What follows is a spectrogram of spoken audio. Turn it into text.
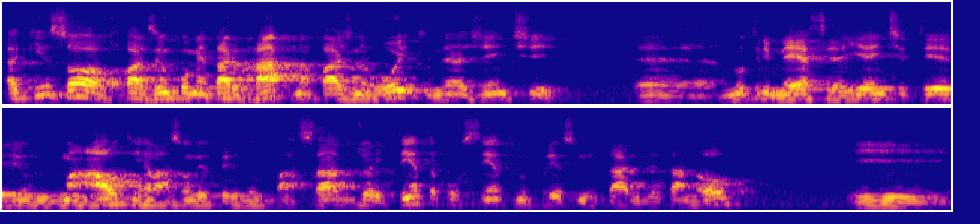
Aqui só fazer um comentário rápido na página 8, né? A gente, é, no trimestre aí, a gente teve uma alta em relação ao mesmo período do ano passado, de 80% no preço unitário do etanol e,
